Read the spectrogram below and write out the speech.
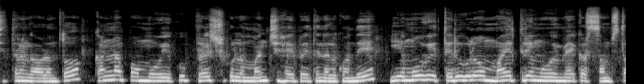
చిత్రం కావడంతో కన్నప్ప మూవీకు ప్రేక్షకుల మంచి హైప్ అయితే నెలకొంది. ఈ మూవీ తెలుగులో మైత్రి మూవీ మేకర్ సంస్థ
